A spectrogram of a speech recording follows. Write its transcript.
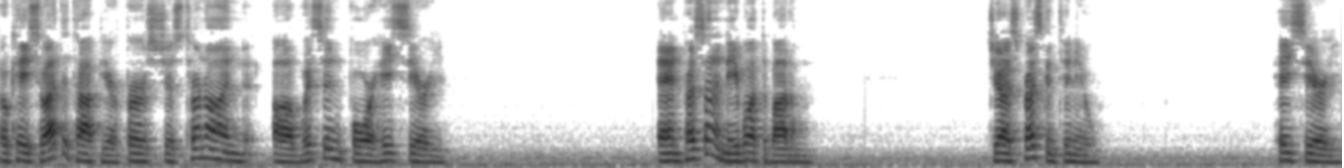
Okay, so at the top here, first, just turn on uh, listen for Hey Siri. And press on enable at the bottom. Just press continue. Hey Siri.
